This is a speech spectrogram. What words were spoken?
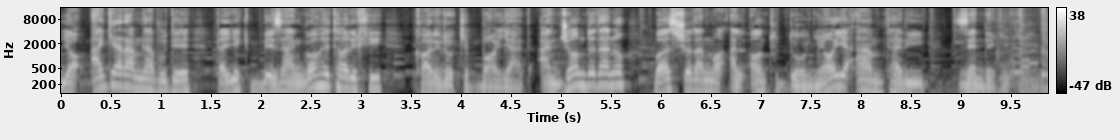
یا اگرم نبوده در یک بزنگاه تاریخی کاری رو که باید انجام دادن و باعث شدن ما الان تو دنیای امتری زندگی کنیم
